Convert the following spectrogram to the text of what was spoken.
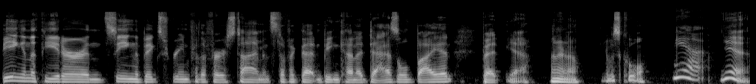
being in the theater and seeing the big screen for the first time and stuff like that and being kind of dazzled by it. But yeah, I don't know. It was cool. Yeah. Yeah.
